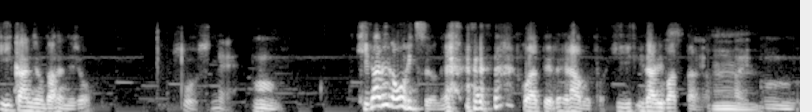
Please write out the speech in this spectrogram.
いい感じの打線でしょ？そうですね。うん。左が多いんですよね。こうやって選ぶと、ひ左バッターが。うんはいうん。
